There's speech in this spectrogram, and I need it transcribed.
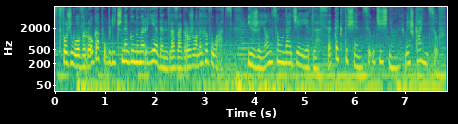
stworzyło wroga publicznego numer jeden dla zagrożonych władz i żyjącą nadzieję dla setek tysięcy uciśnionych mieszkańców.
